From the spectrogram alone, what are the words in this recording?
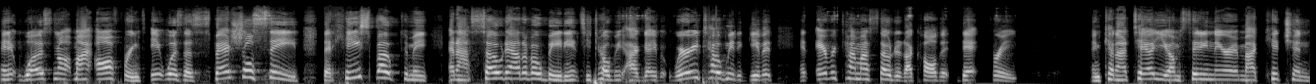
and it was not my offerings. It was a special seed that he spoke to me and I sowed out of obedience. He told me I gave it where he told me to give it. And every time I sowed it, I called it debt free. And can I tell you, I'm sitting there in my kitchen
